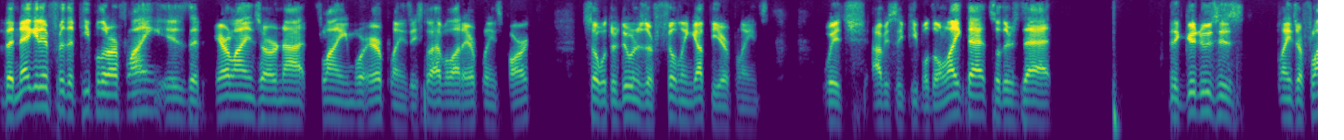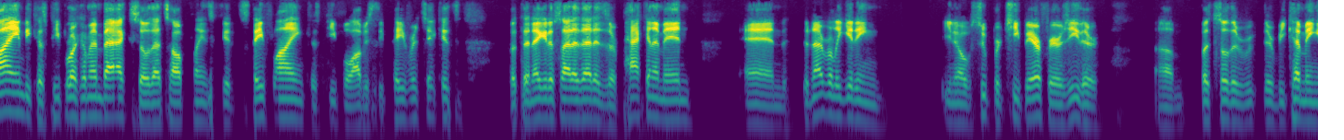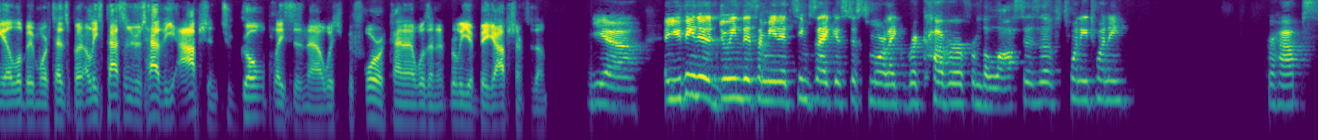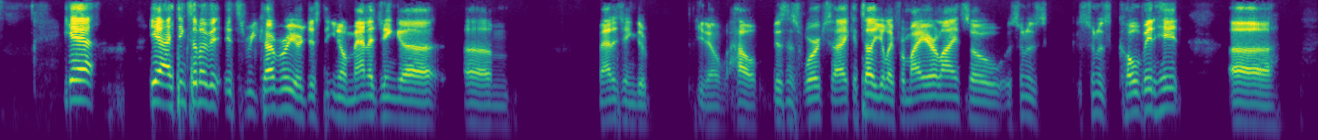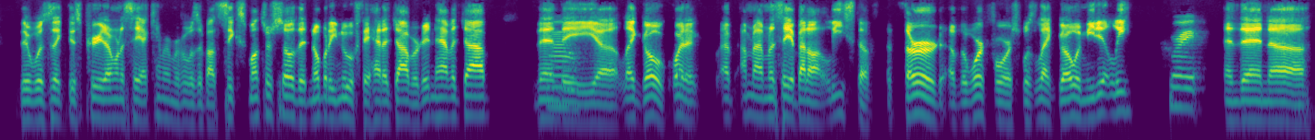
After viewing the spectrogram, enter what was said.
The negative for the people that are flying is that airlines are not flying more airplanes. They still have a lot of airplanes parked. So what they're doing is they're filling up the airplanes, which obviously people don't like that. So there's that. The good news is planes are flying because people are coming back. So that's how planes could stay flying because people obviously pay for tickets. But the negative side of that is they're packing them in and they're not really getting, you know, super cheap airfares either. Um, but so they're they're becoming a little bit more tense. But at least passengers have the option to go places now, which before kind of wasn't really a big option for them. Yeah, and you think they're doing this? I mean, it seems like it's just more like recover from the losses of 2020, perhaps. Yeah, yeah, I think some of it it's recovery or just you know managing uh um managing the you know how business works. I can tell you like for my airline, so as soon as as soon as COVID hit, uh there was like this period I want to say I can't remember if it was about six months or so that nobody knew if they had a job or didn't have a job. Then wow. they uh, let go quite a. I'm, I'm going to say about at least a, a, third of the workforce was let go immediately. Right. And then uh,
